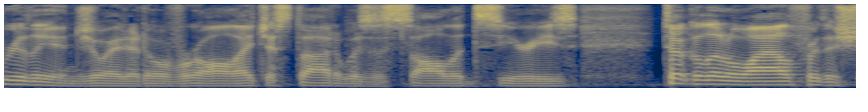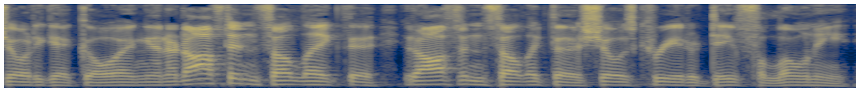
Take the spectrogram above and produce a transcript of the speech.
really enjoyed it overall. I just thought it was a solid series. Took a little while for the show to get going, and it often felt like the it often felt like the show's creator Dave Filoni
